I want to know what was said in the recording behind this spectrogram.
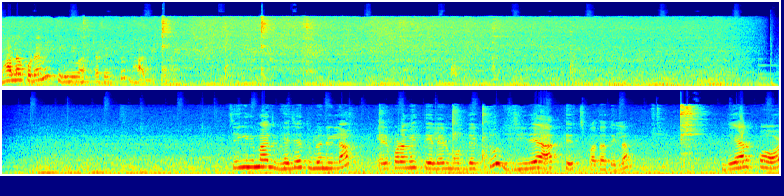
ভালো করে আমি চিংড়ি মাছটাকে একটু ভাজবো। চিংড়ি মাছ ভেজে তুলে নিলাম। এরপর আমি তেলের মধ্যে একটু জিরে আর তেজপাতা দিলাম। দেওয়ার পর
